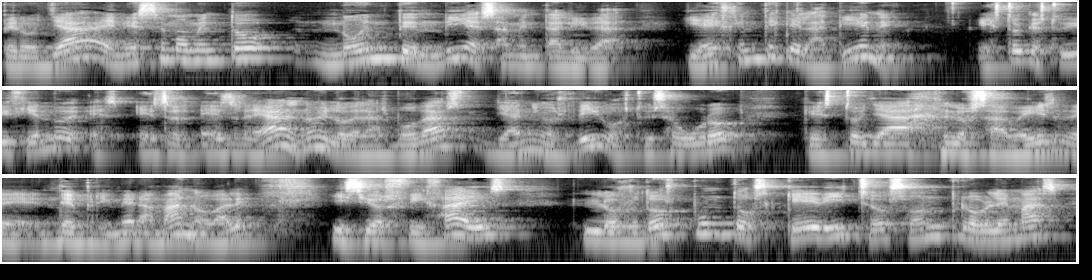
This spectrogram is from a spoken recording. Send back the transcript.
pero ya en ese momento no entendía esa mentalidad y hay gente que la tiene esto que estoy diciendo es, es, real, ¿no? Y lo de las bodas ya ni os digo, estoy seguro que esto ya lo sabéis de, de primera mano, ¿vale? Y si os fijáis, los dos puntos que he dicho son problemas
